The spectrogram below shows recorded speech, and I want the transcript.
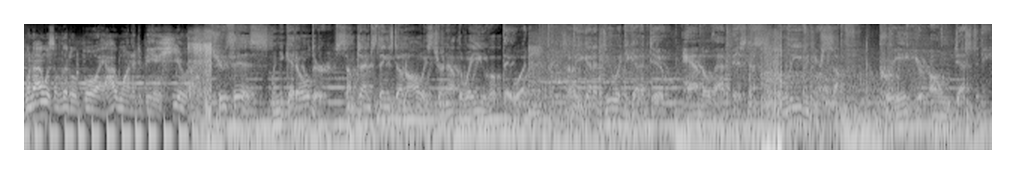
When I was a little boy, I wanted to be a hero. The Truth is, when you get older, sometimes things don't always turn out the way you hope they would. So you gotta do what you gotta do. Handle that business. Believe in yourself. Create your own destiny.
